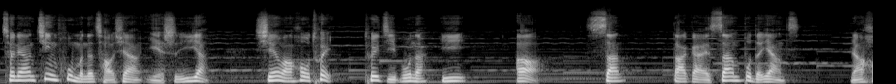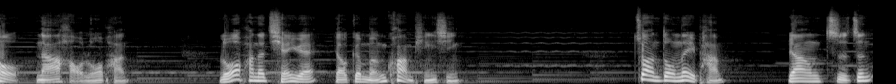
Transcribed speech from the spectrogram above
测量进户门的朝向也是一样，先往后退，退几步呢？一、二、三，大概三步的样子。然后拿好罗盘，罗盘的前缘要跟门框平行，转动内盘，让指针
